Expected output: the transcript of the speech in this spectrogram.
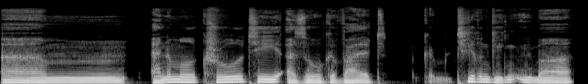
ähm, Animal Cruelty, also Gewalt ge- Tieren gegenüber,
